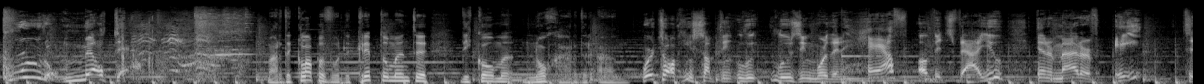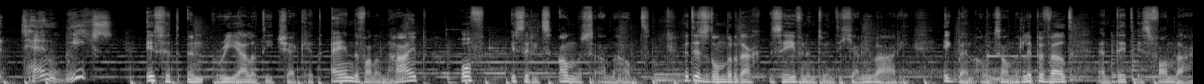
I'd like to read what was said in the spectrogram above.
brutal meltdown? Maar de klappen voor de cryptomunten die komen nog harder aan. We're talking something lo- losing more than half of its value in a matter of 8 to 10 weeks. Is het een reality check, het einde van een hype, of is er iets anders aan de hand? Het is donderdag 27 januari. Ik ben Alexander Lippenveld en dit is vandaag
